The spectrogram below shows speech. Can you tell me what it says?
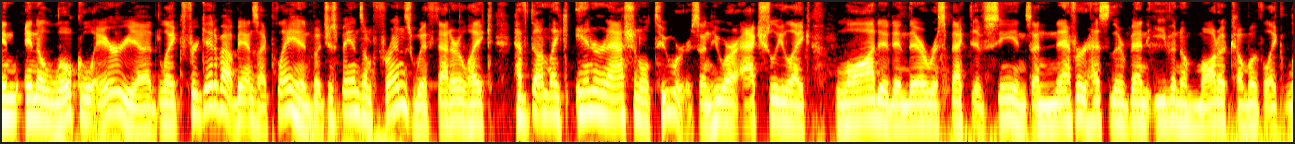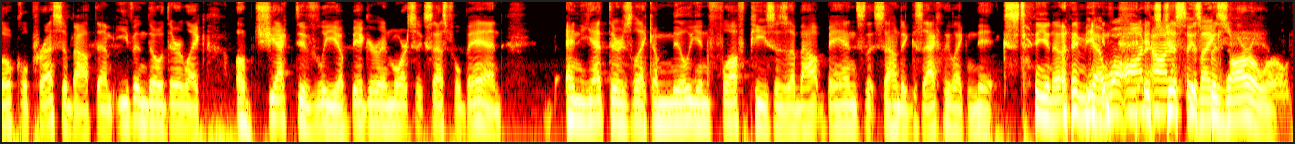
in in a local area like forget about bands i play in but just bands i'm friends with that are like have done like international tours and who are actually like lauded in their respective scenes and never has there been even a modicum of like local press about them even though they're like objectively a bigger and more successful band and yet there's like a million fluff pieces about bands that sound exactly like Nixed. You know what I mean? Yeah, well, hon- it's just this like- bizarro world.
